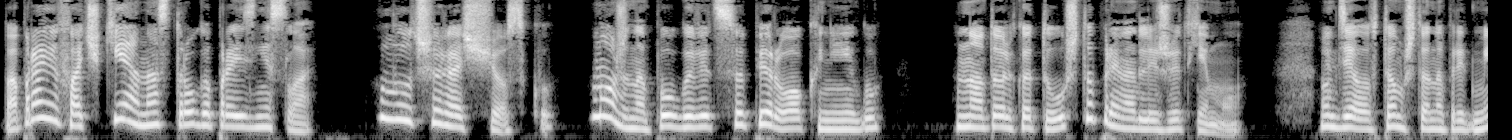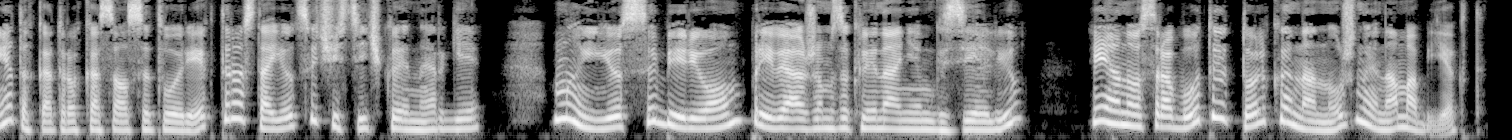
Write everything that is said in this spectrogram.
Поправив очки, она строго произнесла. «Лучше расческу. Можно пуговицу, перо, книгу. Но только ту, что принадлежит ему. Дело в том, что на предметах, которых касался твой ректор, остается частичка энергии. Мы ее соберем, привяжем заклинанием к зелью, и оно сработает только на нужный нам объект.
